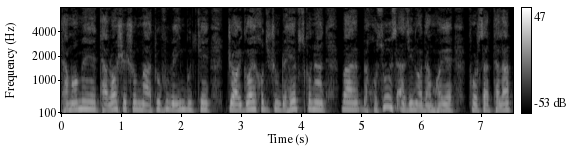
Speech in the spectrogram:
تمام تلاششون معطوف به این بود که جایگاه خودشون رو حفظ کنند و به خصوص از این آدم های فرصت طلب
